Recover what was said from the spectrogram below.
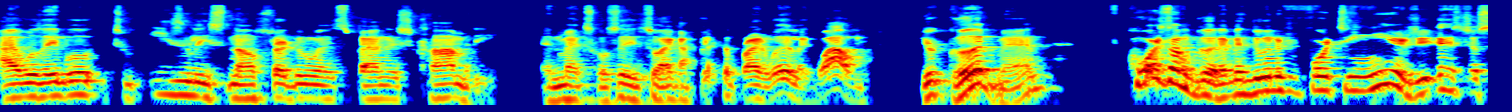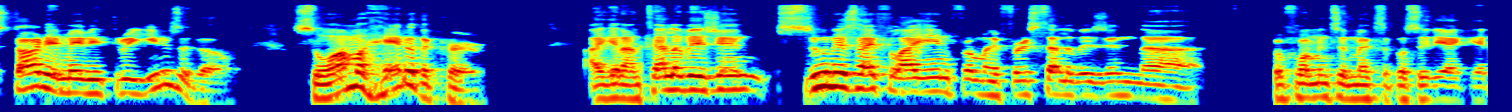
I was able to easily now start doing Spanish comedy in Mexico City. So I got picked up right away. Like, wow, you're good, man. Of course I'm good. I've been doing it for 14 years. You guys just started maybe three years ago. So I'm ahead of the curve. I get on television. Soon as I fly in from my first television uh, performance in Mexico City, I get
